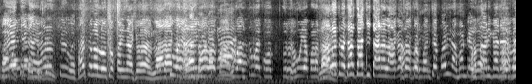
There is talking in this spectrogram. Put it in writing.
દાડાની વધારે પેલો લોચો કરી નાખ્યો લાલતું વધારે ભાડું હાલતું હોય કોક તો જવું એ પડે લાલચ વધારે સાચી તારે લાગે છે તો પંચર પડી ને અમને ઉતારી કાઢે. હવે,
